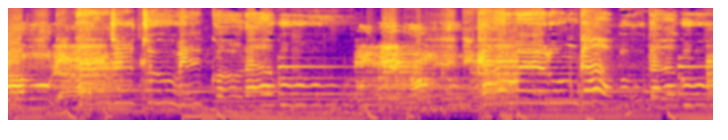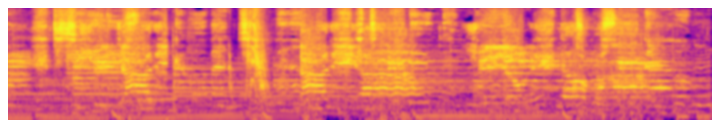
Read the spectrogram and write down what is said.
잡으라. 난 질투일 거라고. 내가 외로운가 보다고. 자신을 지켜봤지만 이제는 내 모습 없는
